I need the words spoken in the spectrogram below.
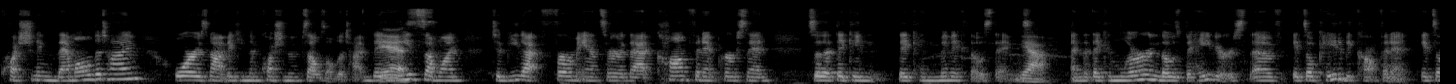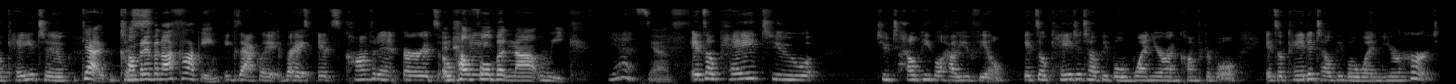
questioning them all the time or is not making them question themselves all the time they Yes. need someone to be that firm answer that confident person so that they can they can mimic those things Yeah. and that they can learn those behaviors of it's okay to be confident it's okay to Yeah. Confident but not cocky. exactly but it's it's confident or it's okay helpful but not weak. yes Yes. it's okay to to tell people how you feel it's okay to tell people when you're uncomfortable it's okay to tell people when you're hurt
